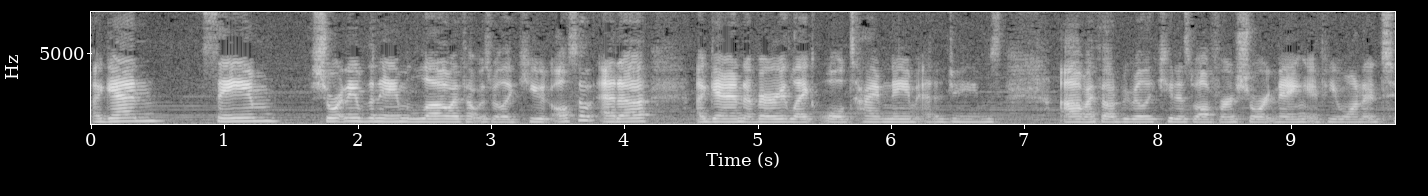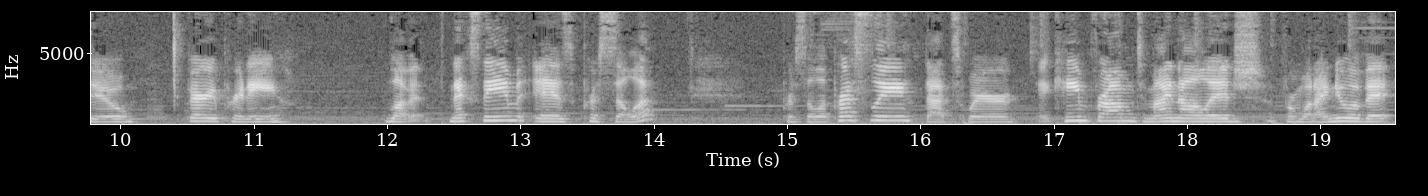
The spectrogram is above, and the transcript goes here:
Again, same short name of the name, Low, I thought was really cute. Also Etta, again, a very like old time name, Etta James. Um, I thought would be really cute as well for a shortening if you wanted to. Very pretty, love it. Next name is Priscilla. Priscilla Presley, that's where it came from to my knowledge, from what I knew of it,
